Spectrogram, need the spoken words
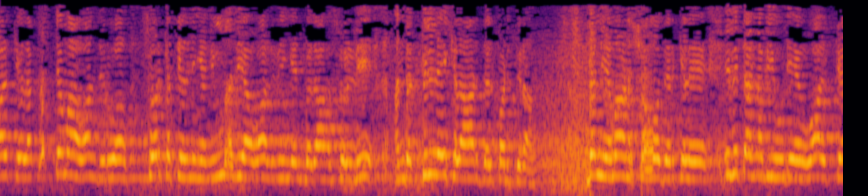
வாழ்க்கையில கஷ்டமா வாழ்ந்துருவோம். சுவர்க்கத்தில் நீங்க நிம்மதியா வாழ்வீங்க என்பதாக சொல்லி அந்த பிள்ளைகளை ஆறுதல் படுத்துறாங்க. கண்ணியமான சகோதரர்களே இது தான் நபியுடைய வாழ்க்கை.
